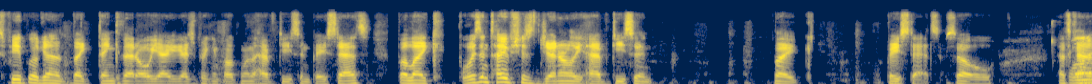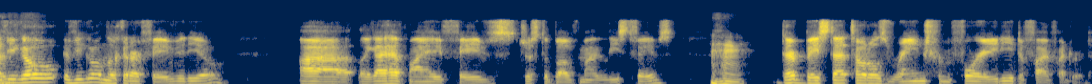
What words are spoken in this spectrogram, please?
So people are gonna like think that oh yeah, you guys are picking Pokemon that have decent base stats, but like poison types just generally have decent like base stats. So that's well, kind of if you go if you go and look at our fave video, uh, like I have my faves just above my least faves. Mhm. Their base stat totals range from 480 to 500.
